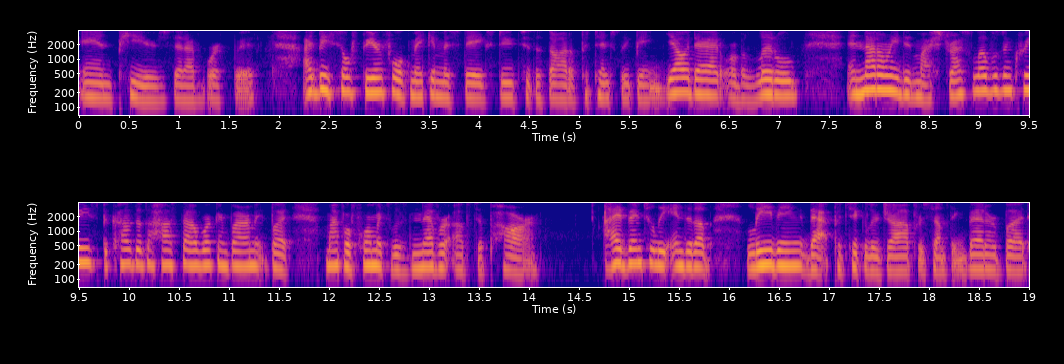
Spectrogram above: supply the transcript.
and peers that I've worked with. I'd be so fearful of making mistakes due to the thought of potentially being yelled at or belittled. And not only did my stress levels increase because of the hostile work environment, but my performance was never up to par. I eventually ended up leaving that particular job for something better, but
